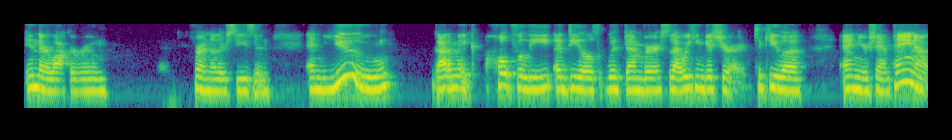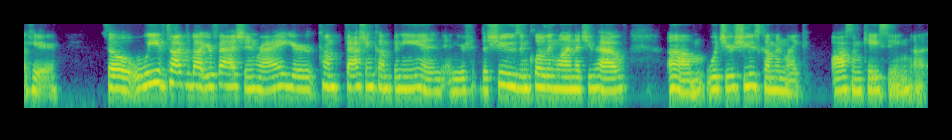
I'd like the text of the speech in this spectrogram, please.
in their locker room for another season. And you got to make hopefully a deal with Denver so that we can get your tequila and your champagne out here. So we've talked about your fashion, right? Your com- fashion company and, and your the shoes and clothing line that you have, um, which your shoes come in like awesome casing. I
